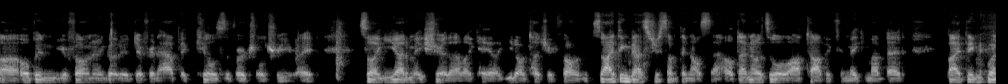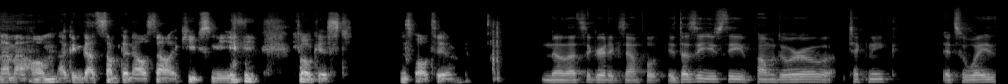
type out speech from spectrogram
uh, open your phone and go to a different app, it kills the virtual tree, right? So like you got to make sure that like hey, like you don't touch your phone. So I think that's just something else that helped. I know it's a little off topic for making my bed, but I think when I'm at home, I think that's something else that like keeps me focused as well too. No, that's a great example. It does it use the Pomodoro technique? It's a way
